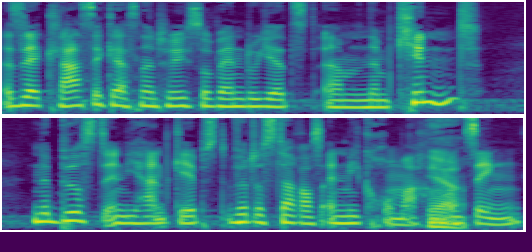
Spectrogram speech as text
Also der Klassiker ist natürlich so, wenn du jetzt ähm, einem Kind eine Bürste in die Hand gibst, wird es daraus ein Mikro machen ja. und singen.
